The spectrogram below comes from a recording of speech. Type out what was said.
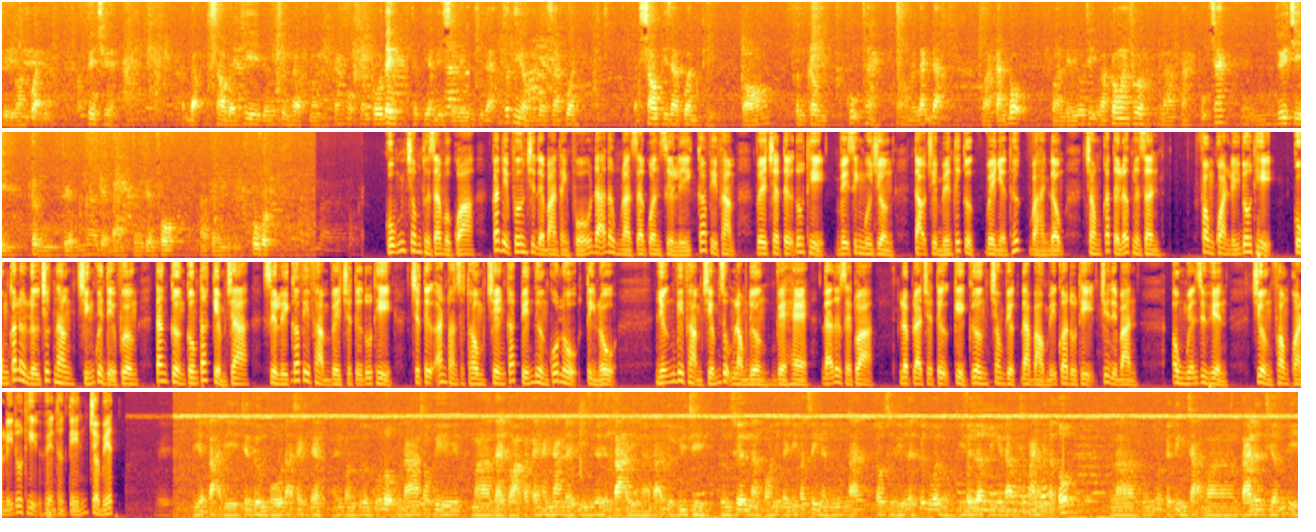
thì quan quận tuyên truyền vận động sau đấy khi những trường hợp mà các hộ vẫn cố tình thực hiện đi xử lý chỉ đạo rất nhiều đợt gia quân. Và sau khi gia quân thì có phân công cụ thể cho lãnh đạo và cán bộ quản lý đô thị và công an phường là phải phụ trách duy trì từng tuyến ờ, địa bàn từng tuyến phố và từng khu vực. Cũng trong thời gian vừa qua, các địa phương trên địa bàn thành phố đã đồng loạt gia quân xử lý các vi phạm về trật tự đô thị, vệ sinh môi trường, tạo chuyển biến tích cực về nhận thức và hành động trong các tầng lớp nhân dân. Phòng quản lý đô thị cùng các lực lượng chức năng, chính quyền địa phương tăng cường công tác kiểm tra, xử lý các vi phạm về trật tự đô thị, trật tự an toàn giao thông trên các tuyến đường quốc lộ, tỉnh lộ. Những vi phạm chiếm dụng lòng đường, vỉa hè đã được giải tỏa, lập lại trật tự kỷ cương trong việc đảm bảo mỹ quan đô thị trên địa bàn. Ông Nguyễn Duy Hiền, trưởng phòng quản lý đô thị huyện Thường Tín cho biết. Hiện tại thì trên đường phố đã sạch đẹp, còn đường quốc lộ đã sau khi mà giải tỏa các cái hành lang đấy thì hiện tại thì đã được duy trì thường xuyên là có những cái đi phát sinh là chúng đã cho xử lý giải quyết luôn rồi. Người dân thì người ta chấp hành rất là tốt là cũng cái tình trạng mà tái lấn chiếm thì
